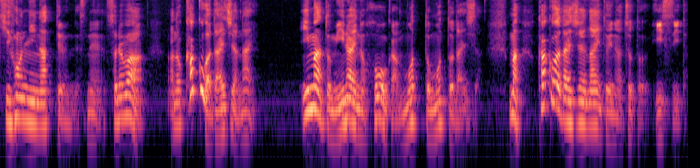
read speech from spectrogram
基本になってるんですね。それはあの過去は大事じゃない。今と未来の方がもっともっと大事だ。まあ過去は大事じゃないというのはちょっと言い過ぎた。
